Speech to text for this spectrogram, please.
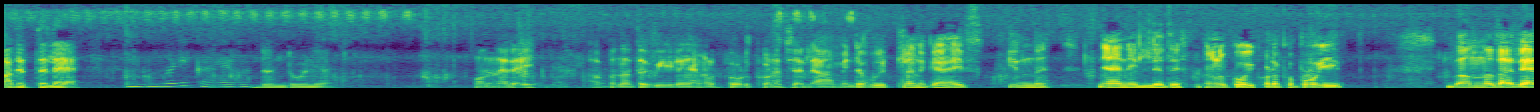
ആദ്യത്തെ അല്ലേ രണ്ട് മണിയോ? ഒന്നരയായി. അപ്പോൾ ഇന്നത്തെ വീഡിയോ ഞങ്ങളിപ്പോൾ എടുക്കുകയെന്ന് വെച്ചാൽ ലാമിന്റെ വീട്ടിലാണ് ഗൈസ് ഇന്ന് ഞാനില്ലത്. ഞങ്ങൾ കോഴിക്കോടൊക്കെ പോയി വന്നതല്ലേ?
